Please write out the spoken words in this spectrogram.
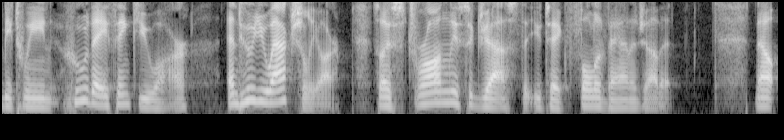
between who they think you are and who you actually are. So I strongly suggest that you take full advantage of it. Now,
